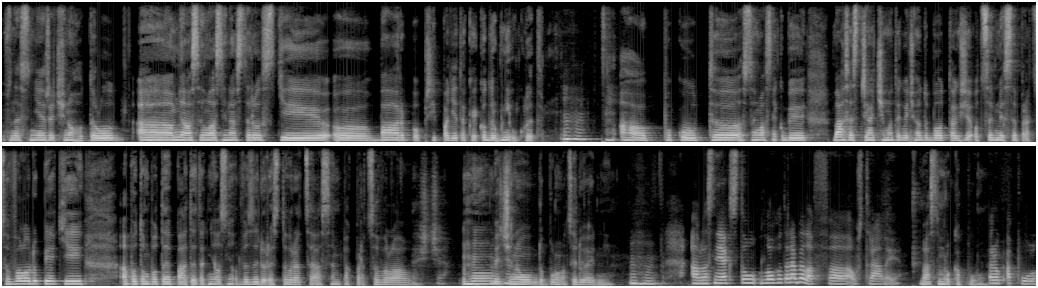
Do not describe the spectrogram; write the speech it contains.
vznesně řečeno hotelu a měla jsem vlastně na starosti uh, bar, po případě takový jako drobný úklid. Mm-hmm. A pokud uh, jsem vlastně jakoby byla se stříhačema, tak většinou to bylo tak, že od sedmi se pracovalo do pěti a potom po té páté tak mě vlastně odvezli do restaurace a jsem pak pracovala Ještě. Mm-hmm, většinou mm-hmm. do půlnoci do jedné. Mm-hmm. A vlastně jak jsi to dlouho teda byla v uh, Austrálii? Byla jsem rok a půl. Rok a půl.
